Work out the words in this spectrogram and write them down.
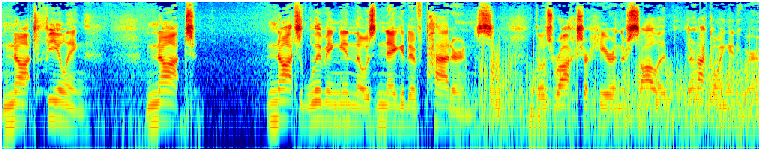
not feeling, not not living in those negative patterns. Those rocks are here and they're solid. They're not going anywhere.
